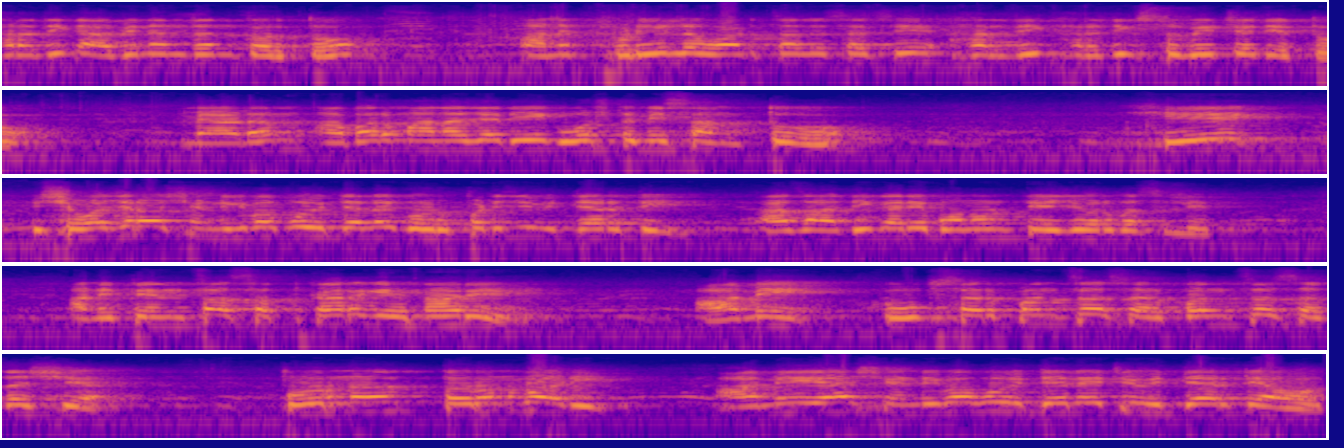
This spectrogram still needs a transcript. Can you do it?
हार्दिक अभिनंदन करतो आणि पुढील वाटचालीसाठी हार्दिक हार्दिक शुभेच्छा देतो. मॅडम आभार मानाच्या एक गोष्ट मी सांगतो. हे शिवाजीराव शेंडगेबाबू विद्यालय घोरपडीचे विद्यार्थी आज अधिकारी बनवून स्टेजवर बसलेत. आणि त्यांचा सत्कार घेणारे आम्ही उपसरपंच सरपंच सदस्य पूर्ण तरुणवाडी. आम्ही या शेंडीबाबू विद्यालयाचे विद्यार्थी आहोत.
